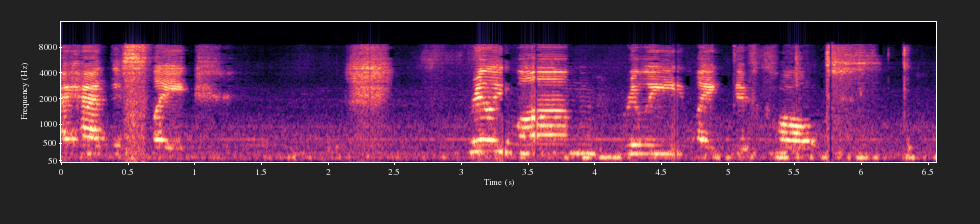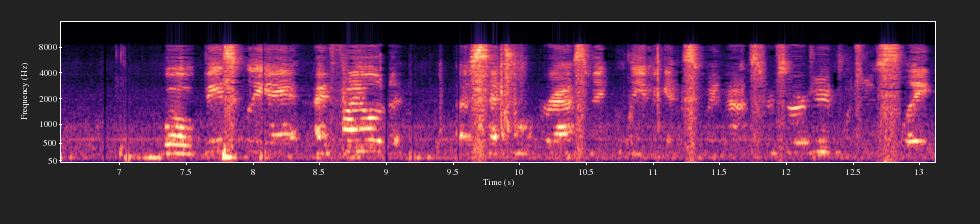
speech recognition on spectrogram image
I had this like really long, really like difficult well, basically, I, I filed a sexual harassment claim against my master sergeant, which is like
